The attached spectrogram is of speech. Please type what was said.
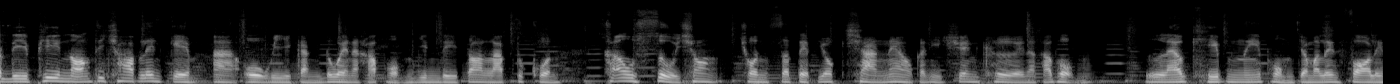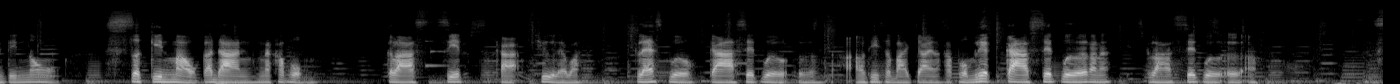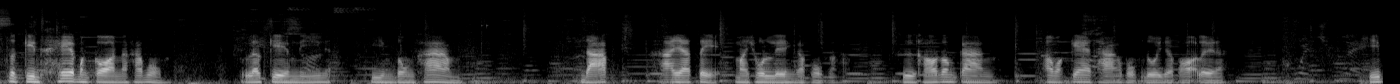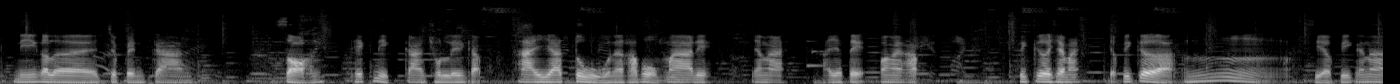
วัสดีพี่น้องที่ชอบเล่นเกม ROV กันด้วยนะครับผมยินดีต้อนรับทุกคนเข้าสู่ช่องชนสเต็ปยกชาแนลกันอีกเช่นเคยนะครับผม แล้วคลิปนี้ผมจะมาเล่นฟอร์เรนติโนสกินเหมากระดานนะครับผมกลาสซิสกะชื่ออะไรวะ Glass World กาเซตเวิลเออเอาที่สบายใจนะครับ ผมเรียกกาเซตเวิลแล้วกันนะกาเซตเวิลเออเอาสกินเทพมังกรนะครับผม แล้วเกมนี้เนี่ยทีมตรงข้ามดับฮายาเตะมาชนเลนกับผมนะครับ คือเขาต้องการเอามาแก้ทางผมโดยเฉพาะเลยนะ คลิปนี้ก็เลยจะเป็นการสอนเทคนิคการชนเลนกับฮายาตุนะครับผมมาดิ ยังไงฮายาเตะว่าไงครับฟิกเกอร์ใช่ไหมจะฟิกเกอร์อืมเสียฟิกนะนะ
